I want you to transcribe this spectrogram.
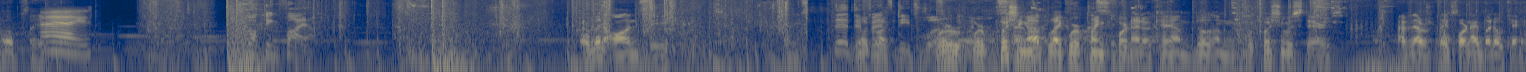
Well played. Nice. Blocking fire. Omen on C. Their Look, defense look. needs work. We're we're pushing up like we're playing Fortnite. Okay, I'm built. I'm we're pushing with stairs. I've never played Fortnite, but okay.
